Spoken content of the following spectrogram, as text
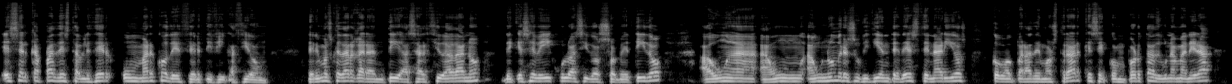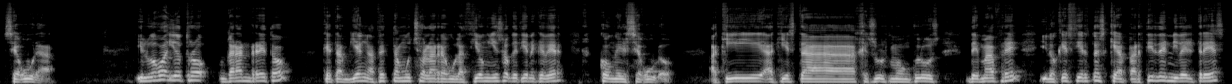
es ser capaz de establecer un marco de certificación tenemos que dar garantías al ciudadano de que ese vehículo ha sido sometido a, a, un, a un número suficiente de escenarios como para demostrar que se comporta de una manera segura. Y luego hay otro gran reto que también afecta mucho a la regulación y es lo que tiene que ver con el seguro. Aquí, aquí está Jesús Monclús de Mafre y lo que es cierto es que a partir del nivel 3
